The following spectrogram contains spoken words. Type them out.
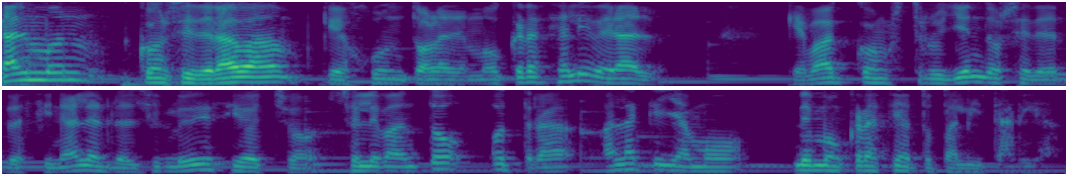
Talmon consideraba que junto a la democracia liberal, que va construyéndose desde finales del siglo XVIII, se levantó otra a la que llamó democracia totalitaria.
